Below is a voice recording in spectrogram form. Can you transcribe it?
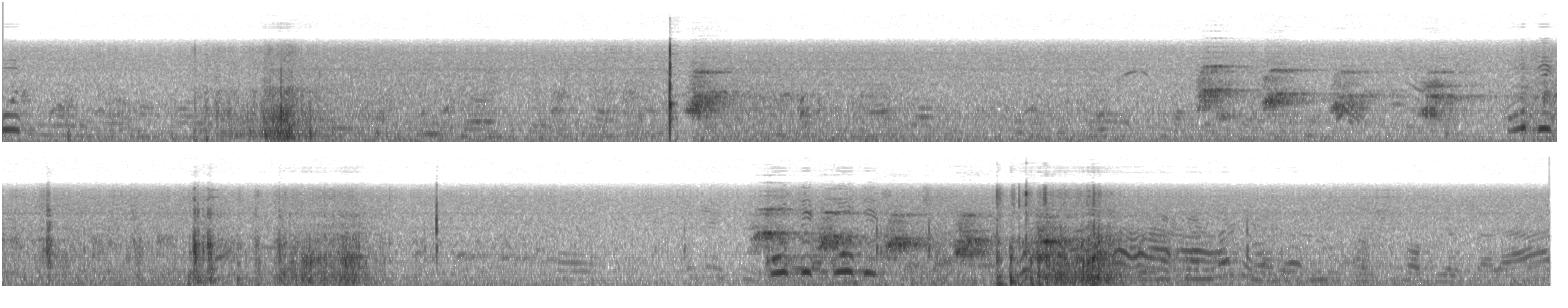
quick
